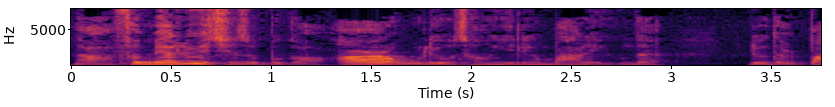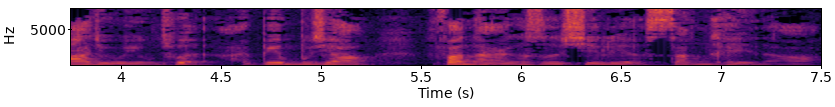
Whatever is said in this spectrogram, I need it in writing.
啊，分辨率其实不高，二二五六乘一零八零的六点八九英寸，还并不像 Find X 系列三 K 的啊。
